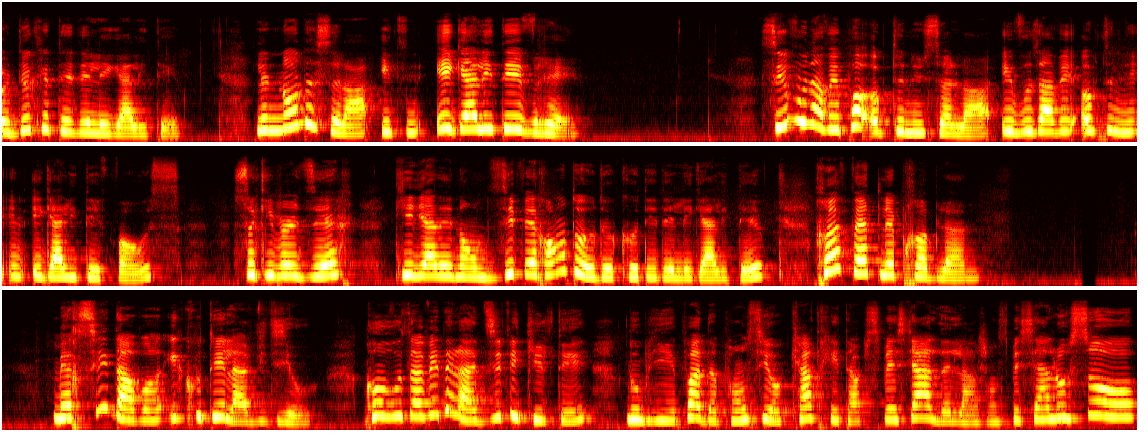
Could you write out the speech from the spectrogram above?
aux deux côtés de l'égalité. Le nom de cela est une égalité vraie. Si vous n'avez pas obtenu cela et vous avez obtenu une égalité fausse, ce qui veut dire qu'il y a des nombres différents aux deux côtés de l'égalité, refaites le problème. Merci d'avoir écouté la vidéo. Quand vous avez de la difficulté, n'oubliez pas de penser aux quatre étapes spéciales de l'argent spécial au saut.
